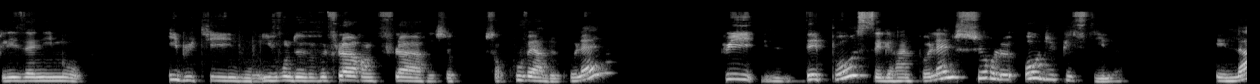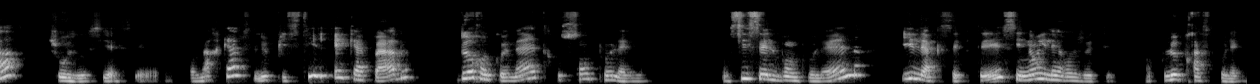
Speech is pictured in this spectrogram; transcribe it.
Les animaux, ils butinent, ils vont de fleur en fleur, ils se, sont couverts de pollen, puis ils déposent ces grains de pollen sur le haut du pistil. Et là, chose aussi assez remarquable, le pistil est capable de reconnaître son pollen. Si c'est le bon pollen, il est accepté, sinon il est rejeté. Donc, le prince pollen,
